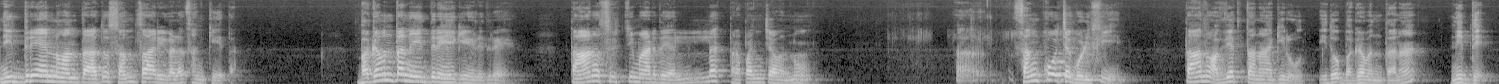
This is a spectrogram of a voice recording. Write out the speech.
ನಿದ್ರೆ ಅನ್ನುವಂಥದ್ದು ಸಂಸಾರಿಗಳ ಸಂಕೇತ. ಭಗವಂತನ ನಿದ್ರೆ ಹೇಗೆ ಹೇಳಿದರೆ ತಾನು ಸೃಷ್ಟಿ ಮಾಡಿದ ಎಲ್ಲ ಪ್ರಪಂಚವನ್ನು ಸಂಕೋಚಗೊಳಿಸಿ ತಾನು ಅವ್ಯಕ್ತನಾಗಿರುವುದು. ಇದು ಭಗವಂತನ ನಿದ್ದೆ.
